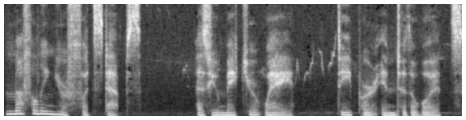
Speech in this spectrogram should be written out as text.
muffling your footsteps as you make your way deeper into the woods.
